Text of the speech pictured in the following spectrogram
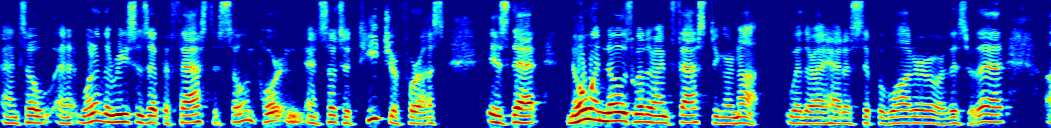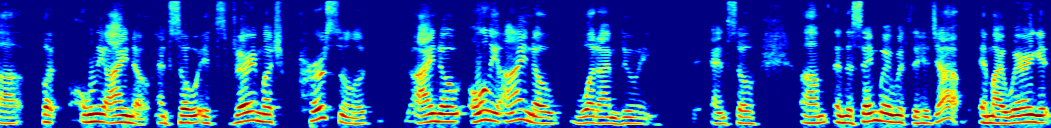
and so and one of the reasons that the fast is so important and such a teacher for us is that no one knows whether i'm fasting or not whether i had a sip of water or this or that uh, but only i know. And so it's very much personal. I know only i know what i'm doing. And so um, and the same way with the hijab am i wearing it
